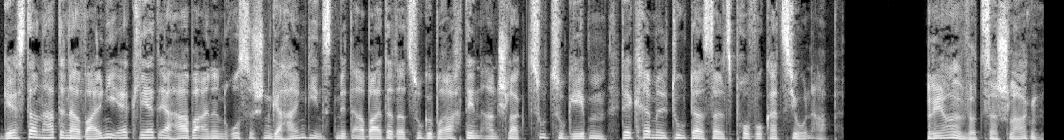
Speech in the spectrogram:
Gestern hatte Nawalny erklärt, er habe einen russischen Geheimdienstmitarbeiter dazu gebracht, den Anschlag zuzugeben. Der Kreml tut das als Provokation ab. Real wird zerschlagen.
